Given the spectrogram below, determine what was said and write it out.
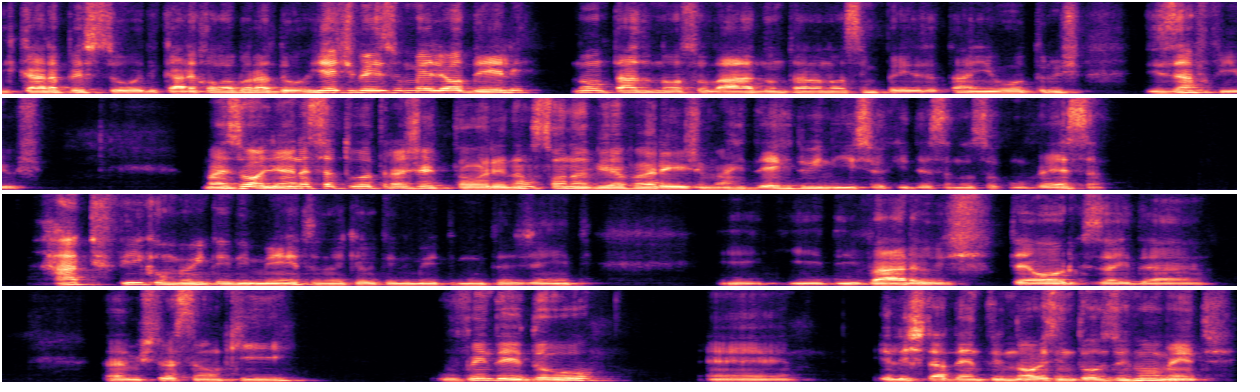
de cada pessoa, de cada colaborador. E às vezes o melhor dele não está do nosso lado, não está na nossa empresa, está em outros desafios. Mas olhando essa tua trajetória, não só na Via Varejo, mas desde o início aqui dessa nossa conversa, ratifica o meu entendimento, né, que é o entendimento de muita gente, e, e de vários teóricos aí da, da, administração que o vendedor é, ele está dentro de nós em todos os momentos,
